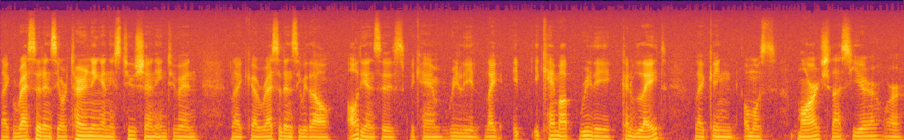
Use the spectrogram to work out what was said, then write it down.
like residency or turning an institution into an like a residency without audiences became really like it, it came up really kind of late like in almost march last year or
